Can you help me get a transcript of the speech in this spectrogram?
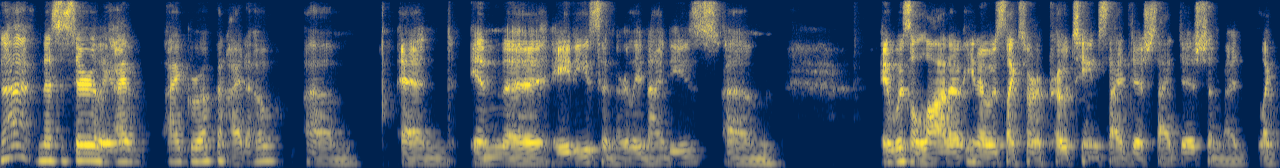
Not necessarily. I I grew up in Idaho, um, and in the '80s and early '90s, um, it was a lot of you know it was like sort of protein side dish, side dish, and my like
